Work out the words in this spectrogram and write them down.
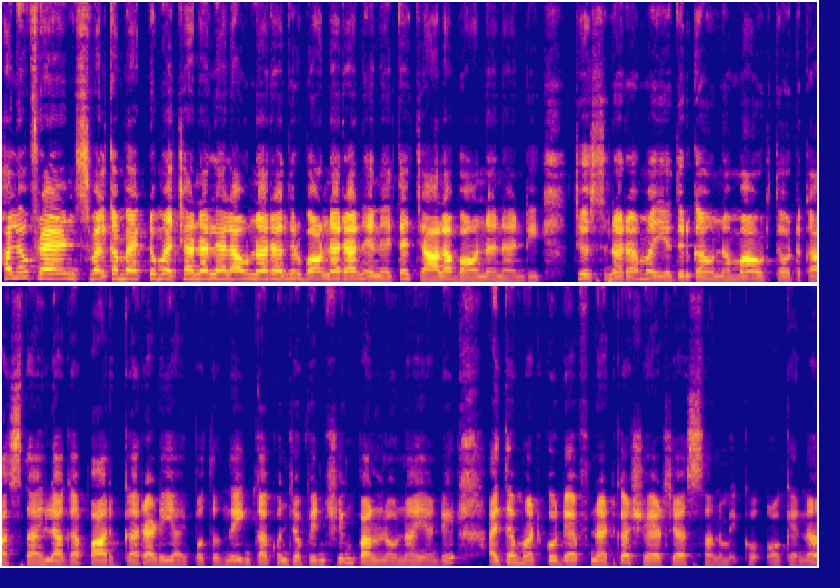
Hello friends welcome back to my channel. ఎలా ఉన్నారు? అందరూ బాగున్నారా? నేనైతే చాలా బాగున్నానండి. చూస్తున్నారా? మా ఎదురుగా ఉన్న మా ఆవిడ తోట కాస్త ఇలాగా పార్క్గా రెడీ అయిపోతుంది. ఇంకా కొంచెం ఫినిషింగ్ పనులు ఉన్నాయండి. అయితే మటుకు డెఫినెట్గా షేర్ చేస్తాను మీకు. ఓకేనా?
